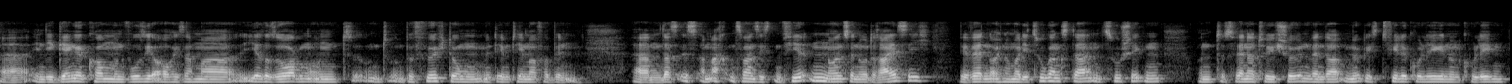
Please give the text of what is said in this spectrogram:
Äh, in die Gänge kommen und wo sie auch, ich sag mal, ihre Sorgen und, und, und Befürchtungen mit dem Thema verbinden. Ähm, das ist am 28.04.19.30 Uhr. Wir werden euch nochmal die Zugangsdaten zuschicken und es wäre natürlich schön, wenn da möglichst viele Kolleginnen und Kollegen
